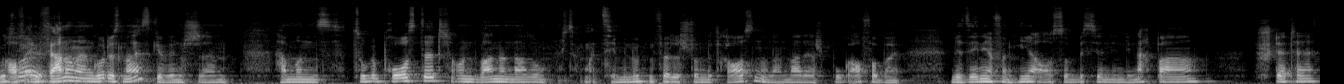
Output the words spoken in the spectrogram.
Gut auf Neues. Entfernung ein gutes Neues gewünscht. Ähm, haben uns zugeprostet und waren dann da so, ich sag mal, zehn Minuten, Viertelstunde draußen und dann war der Spuk auch vorbei. Wir sehen ja von hier aus so ein bisschen in die Nachbarstädte.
